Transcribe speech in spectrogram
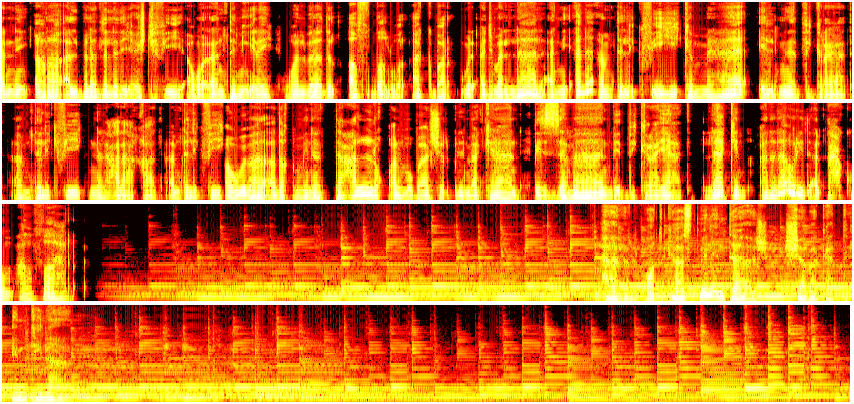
أني أرى البلد الذي عشت فيه أو أن أنتمي إليه هو البلد الأفضل والأكبر والأجمل لا لأني أنا أمتلك فيه كم هائل من الذكريات. أمتلك فيه من العلاقات. أمتلك فيه أو بمعنى أدق من التعلق المباشر بالمكان بالزمان بالذكريات. لكن أنا لا أريد أن أحكم على الظاهر. هذا البودكاست من إنتاج شبكة امتنان.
